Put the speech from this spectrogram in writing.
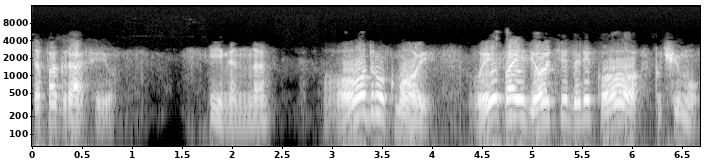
топографию». «Именно». «О, друг мой, вы пойдете далеко. Почему?»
